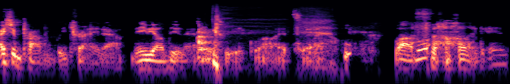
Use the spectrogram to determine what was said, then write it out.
I should probably try it out. Maybe I'll do that this week while it's uh, while it's the holidays.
